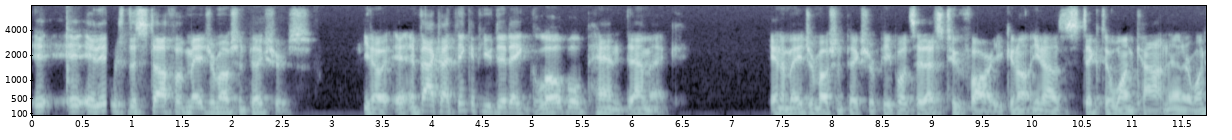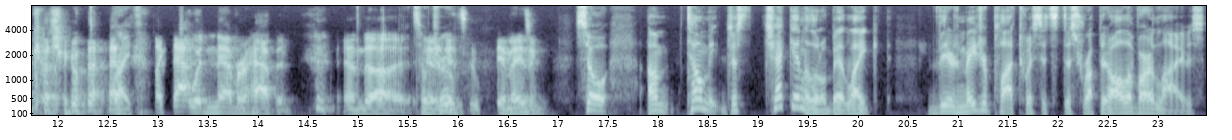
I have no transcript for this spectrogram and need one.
it, it is the stuff of major motion pictures you know, in fact, I think if you did a global pandemic in a major motion picture, people would say that's too far. You can, you know, stick to one continent or one country. right. like that would never happen. And uh, so true. It, it's amazing. So, um, tell me, just check in a little bit. Like, there's major plot twists. It's disrupted all of our lives.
